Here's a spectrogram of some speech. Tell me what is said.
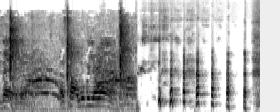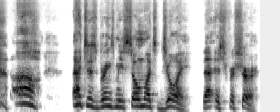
his ass down. That's called whooping your ass. oh, that just brings me so much joy. That is for sure.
